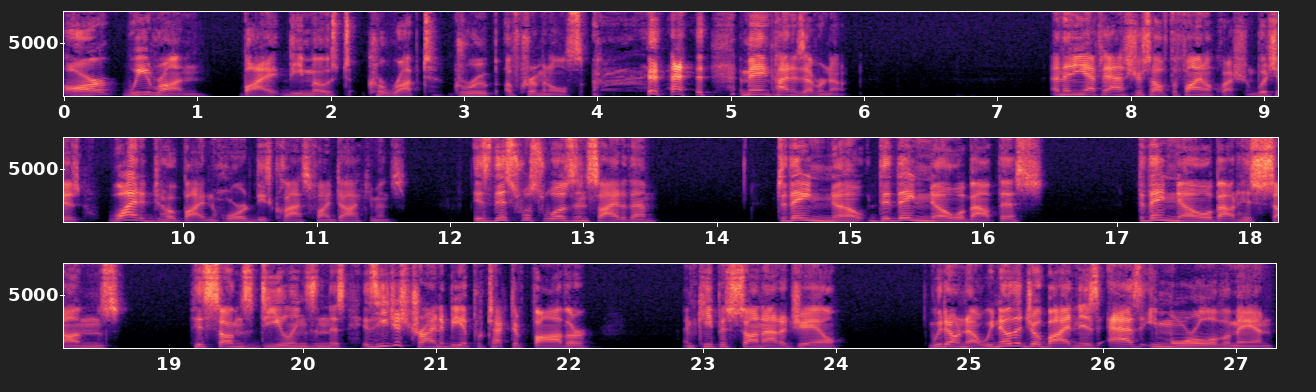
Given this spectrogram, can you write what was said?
Are we run by the most corrupt group of criminals mankind has ever known? And then you have to ask yourself the final question, which is why did Joe Biden hoard these classified documents? Is this what was inside of them? Do they know did they know about this? Did they know about his son's his son's dealings in this? Is he just trying to be a protective father and keep his son out of jail? We don't know. We know that Joe Biden is as immoral of a man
